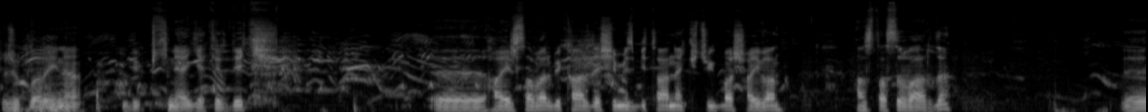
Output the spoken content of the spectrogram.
Çocukları yine bir pikniğe getirdik. Ee, hayırsever bir kardeşimiz bir tane küçük baş hayvan hastası vardı. Ee,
